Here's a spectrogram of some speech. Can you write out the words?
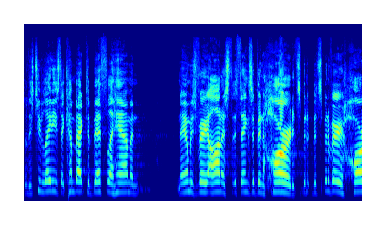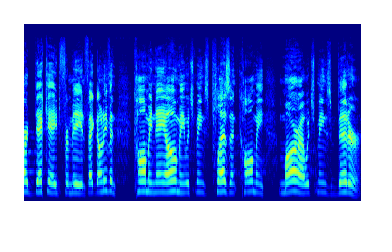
So these two ladies, they come back to Bethlehem, and Naomi's very honest. Things have been hard. It's been, it's been a very hard decade for me. In fact, don't even call me Naomi, which means pleasant. Call me Mara, which means bitter.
